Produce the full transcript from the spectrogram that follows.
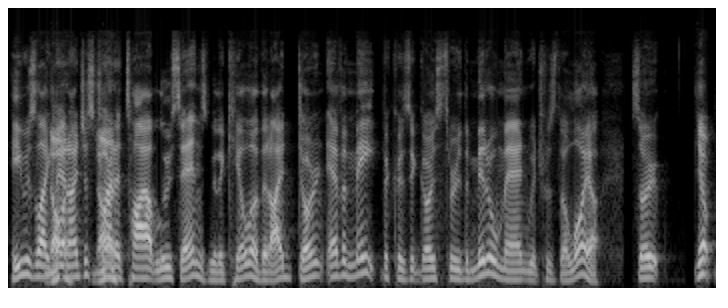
He was like, No, man, I just try to tie up loose ends with a killer that I don't ever meet because it goes through the middleman, which was the lawyer. So yep.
